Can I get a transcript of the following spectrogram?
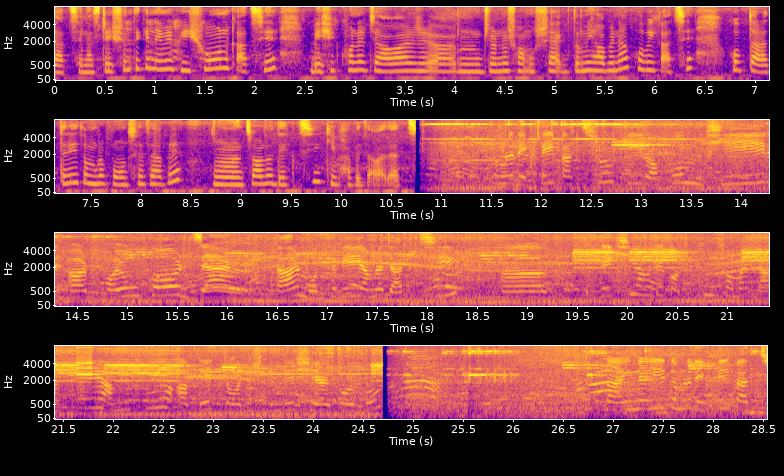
যাচ্ছে না। স্টেশন থেকে নেমে ভীষণ কাছে। বেশিক্ষণের যাওয়ার জন্য সমস্যা একদমই হবে না, খুবই কাছে। খুব তাড়াতাড়ি তোমরা পৌঁছে যাবে। চলো দেখছি কীভাবে যাওয়া যাচ্ছে। তোমরা দেখতেই পাচ্ছ কি রকম ভিড় আর ভয়ঙ্কর জ্যাম। তার মধ্যে দিয়েই আমরা যাচ্ছি। দেখি আমাদের কতক্ষণ সময় লাগছে। আমি পুরো আপডেট তোমাদের সাথে শেয়ার করব ফাইনালি তোমরা দেখতেই পাচ্ছ,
